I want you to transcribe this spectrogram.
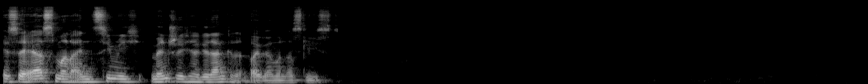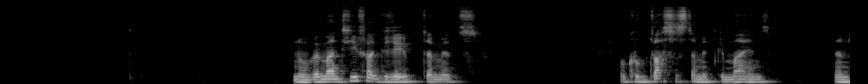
Ist ja erstmal ein ziemlich menschlicher Gedanke dabei, wenn man das liest. Nur wenn man tiefer gräbt damit und guckt, was ist damit gemeint, dann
